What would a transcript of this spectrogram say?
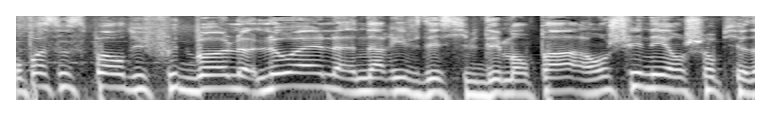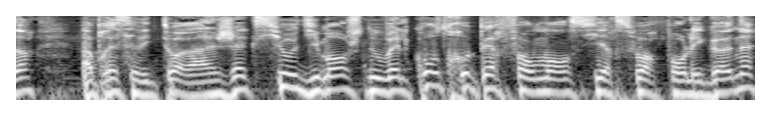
On passe au sport du football. L'OL n'arrive décidément pas à enchaîner en championnat. Après sa victoire à Ajaccio dimanche, nouvelle contre-performance hier soir pour les Gones.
